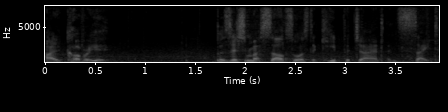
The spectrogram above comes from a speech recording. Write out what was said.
I'll cover you. Position myself so as to keep the giant in sight.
